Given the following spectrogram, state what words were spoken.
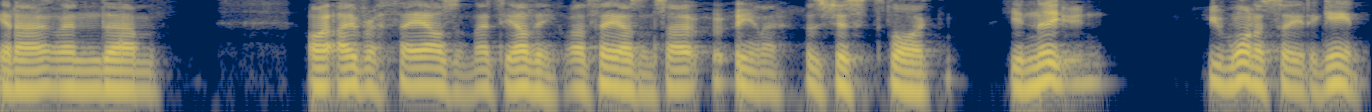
know, and um, over a thousand. That's the other thing, a thousand. So you know, it's just like you need you want to see it again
